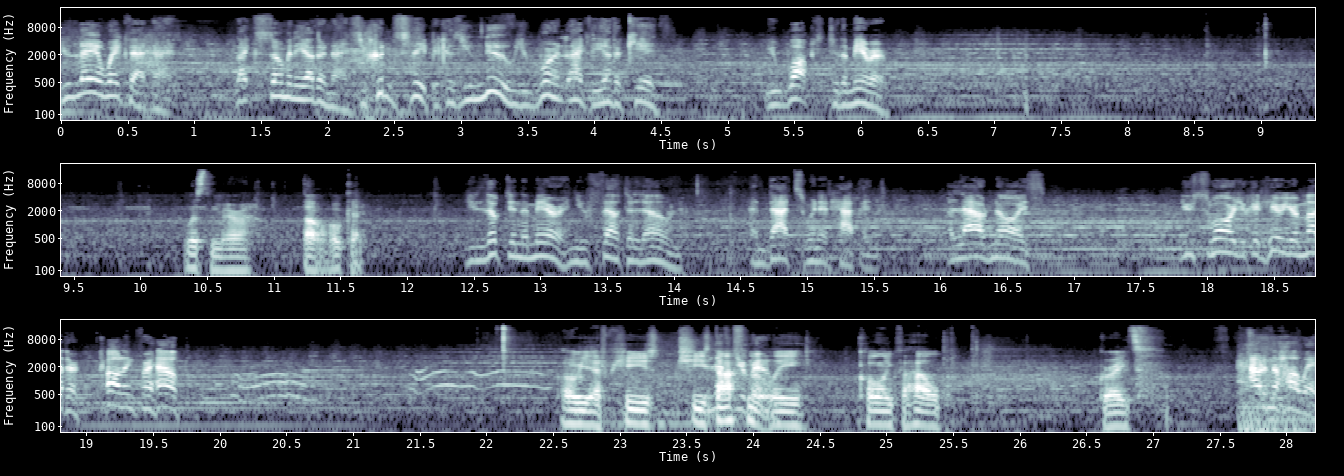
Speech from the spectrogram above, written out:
You lay awake that night. Like so many other nights, you couldn't sleep because you knew you weren't like the other kids. You walked to the mirror. Where's the mirror? Oh, okay. You looked in the mirror and you felt alone. And that's when it happened. A loud noise. You swore you could hear your mother calling for help. Oh yeah, she's she's Left your room. definitely calling for help. Great. Out in the hallway,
